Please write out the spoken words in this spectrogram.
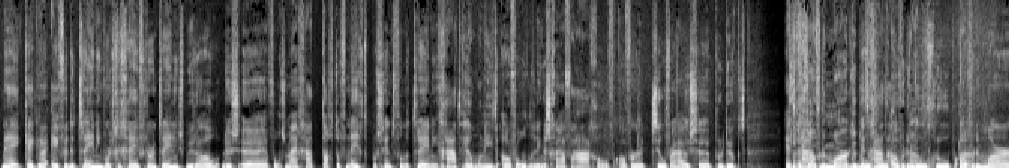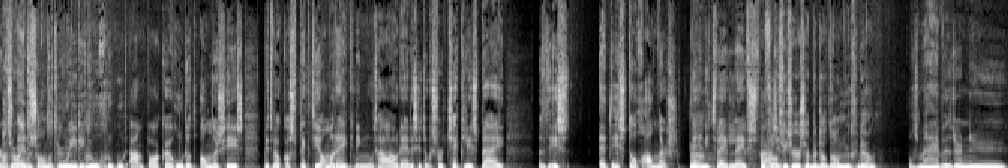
nee. kijk, even de training wordt gegeven door een trainingsbureau. Dus uh, volgens mij gaat 80 of 90 procent van de training gaat helemaal niet over onderlinge Schavenhagen of over het zilverhuisproduct. Het gaat over de markt, de doelgroep. Het gaat over de doelgroep, over de markt. Dat is en Hoe je die doelgroep moet aanpakken, hoe dat anders is, met welke aspecten je allemaal rekening moet houden. Er zit ook een soort checklist bij. Want het is, het is toch anders in die tweede levensfase. Hoeveel adviseurs hebben dat dan nu gedaan? Volgens mij hebben we er nu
